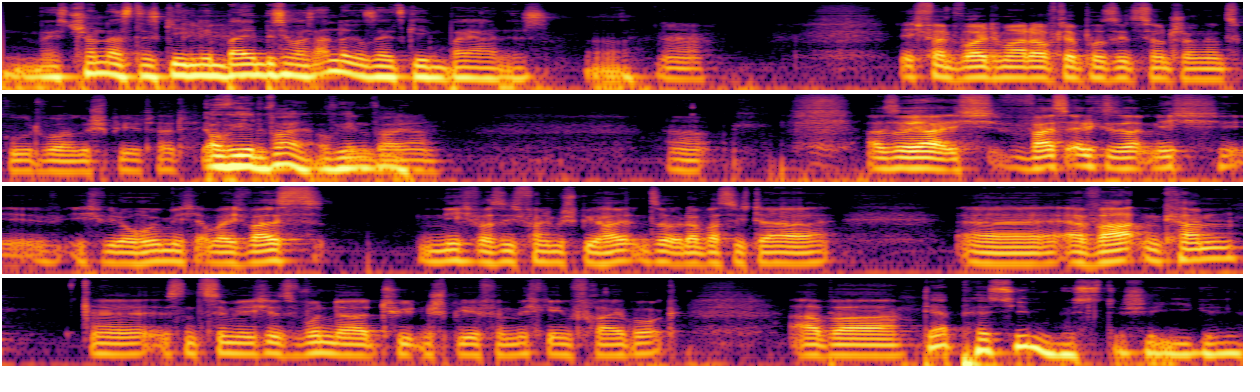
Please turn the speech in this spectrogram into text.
du weißt schon, dass das gegen den Ball ein bisschen was anderes als gegen Bayern ist. Ja. ja. Ich fand Voltemar auf der Position schon ganz gut, wo er gespielt hat. Auf jeden Fall, auf jeden Fall. Bayern. Ja. Also ja, ich weiß ehrlich gesagt nicht, ich wiederhole mich, aber ich weiß nicht, was ich von dem Spiel halten soll oder was ich da äh, erwarten kann. Äh, ist ein ziemliches Wundertütenspiel für mich gegen Freiburg. Aber. Der pessimistische Igel.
